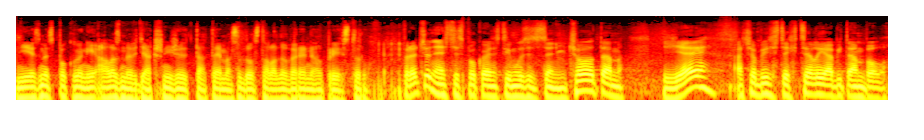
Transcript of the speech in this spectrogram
nie sme spokojní, ale sme vďační, že tá téma sa dostala do verejného priestoru. Prečo nie ste spokojní s tým uznesením? Čo tam je a čo by ste chceli, aby tam bolo?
